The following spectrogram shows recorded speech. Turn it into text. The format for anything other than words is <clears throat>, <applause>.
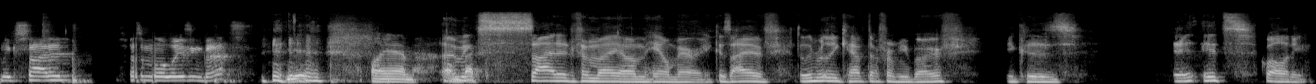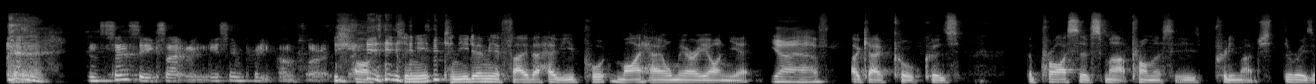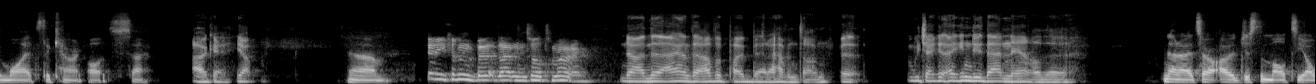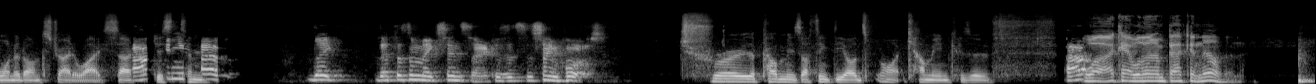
I'm excited for some more losing bets. Yeah, <laughs> I am. I'm, I'm excited for my um Hail Mary because I have deliberately kept that from you both because it, it's quality. <clears throat> And sense the excitement. You seem pretty pumped for it. Oh, can you can you do me a favor? Have you put my hail mary on yet? yeah, I have. Okay, cool. Because the price of Smart Promise is pretty much the reason why it's the current odds. So, Okay, yep. Um, you couldn't bet that until tomorrow. No, and the, I have the other pub bet I haven't done, but which I can, I can do that now. The no, no, it's all right. I was just the multi I wanted on straight away. So How just can you to, have like that? Doesn't make sense though because it's the same horse. true. The problem is, I think the odds might come in because of. How, well, okay, well then I'm back it now then.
